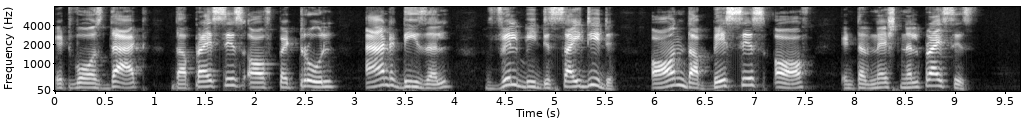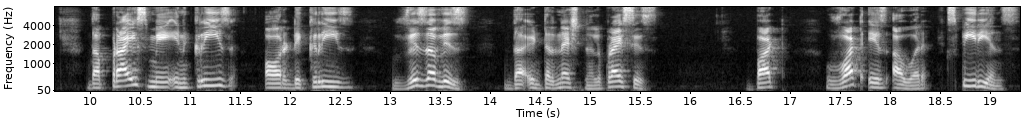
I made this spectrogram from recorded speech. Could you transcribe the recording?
It was that the prices of petrol and diesel will be decided on the basis of international prices. The price may increase or decrease vis-a-vis -vis the international prices. But what is our experience?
